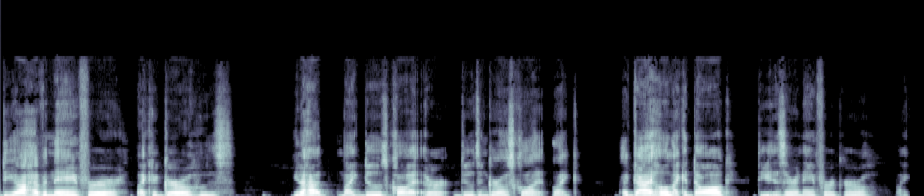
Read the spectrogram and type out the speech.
do y'all have a name for like a girl who's you know how like dudes call it or dudes and girls call it like a guy hold like a dog? Do you, is there a name for a girl like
